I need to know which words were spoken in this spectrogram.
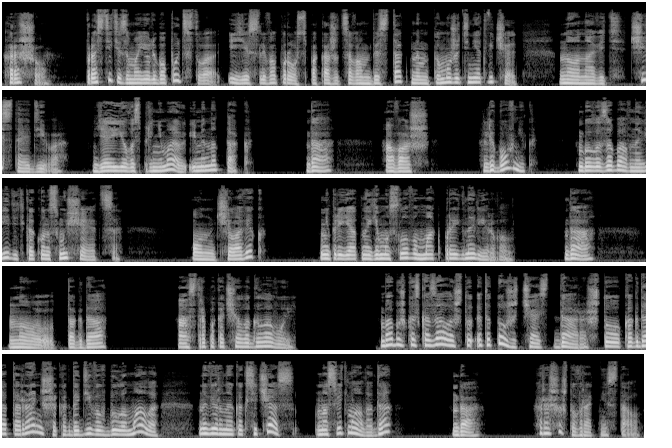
Хорошо, Простите за мое любопытство, и если вопрос покажется вам бестактным, то можете не отвечать. Но она ведь чистая дива. Я ее воспринимаю именно так. Да. А ваш любовник? Было забавно видеть, как он смущается. Он человек? Неприятно ему слово маг проигнорировал. Да. Но тогда... Астра покачала головой. Бабушка сказала, что это тоже часть дара, что когда-то раньше, когда дивов было мало, наверное, как сейчас, нас ведь мало, да? Да. Хорошо, что врать не стал.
